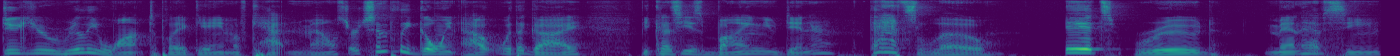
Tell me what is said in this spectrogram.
do you really want to play a game of cat and mouse or simply going out with a guy because he's buying you dinner? That's low. It's rude. Men have seen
